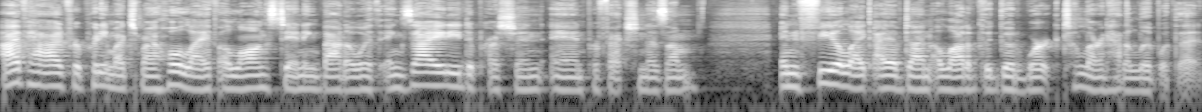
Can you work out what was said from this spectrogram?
I've had for pretty much my whole life a long standing battle with anxiety, depression, and perfectionism, and feel like I have done a lot of the good work to learn how to live with it.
